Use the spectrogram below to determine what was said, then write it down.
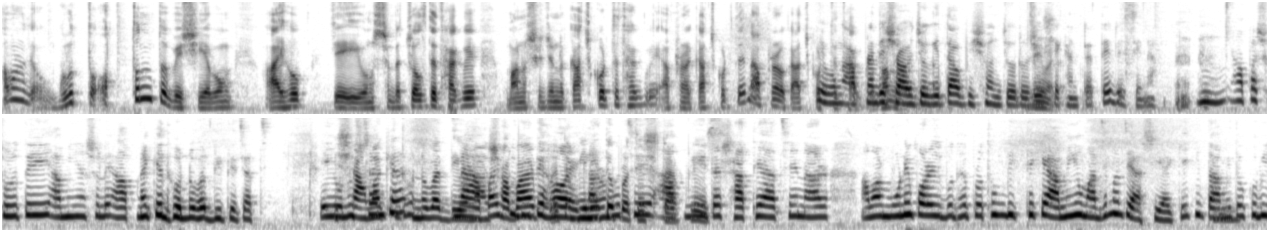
আমার গুরুত্ব অত্যন্ত বেশি এবং আই হোপ যে এই অনুষ্ঠানটা চলতে থাকবে মানুষের জন্য কাজ করতে থাকবে আপনারা কাজ করতে না আপনারাও কাজ করতে এবং আপনাদের সহযোগিতা ভীষণ জরুরি সেখানটাতে রেসিনা। আপা শুরুতেই আমি আসলে আপনাকে ধন্যবাদ দিতে চাচ্ছি। এই আমাকে ধন্যবাদ দিও না, সবার মিলিত প্রচেষ্টা, আপনি। এটার সাথে আছেন আর আমার মনে পড়ে বোধহয় প্রথম দিক থেকে আমিও মাঝে মাঝে আসি আর কি কিন্তু আমি তো খুবই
